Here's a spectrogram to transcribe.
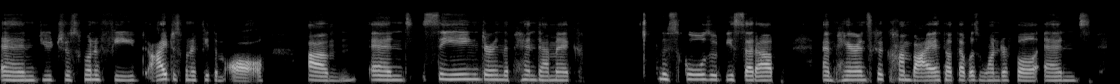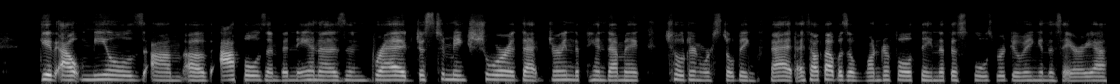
And you just want to feed, I just want to feed them all. Um, and seeing during the pandemic, the schools would be set up and parents could come by. I thought that was wonderful. And give out meals um, of apples and bananas and bread just to make sure that during the pandemic children were still being fed i thought that was a wonderful thing that the schools were doing in this area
